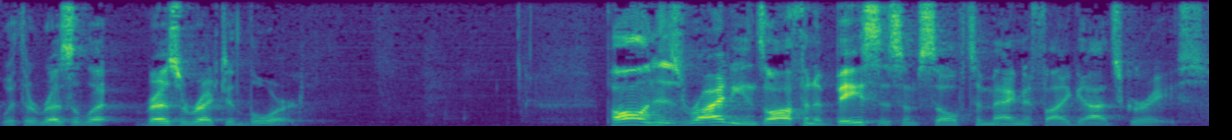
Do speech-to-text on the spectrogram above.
with the resurrected Lord. Paul, in his writings, often abases himself to magnify God's grace.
